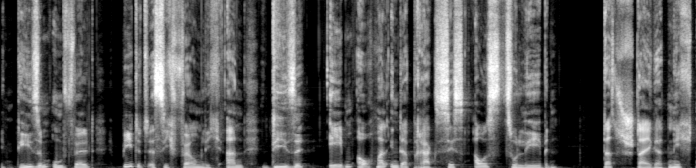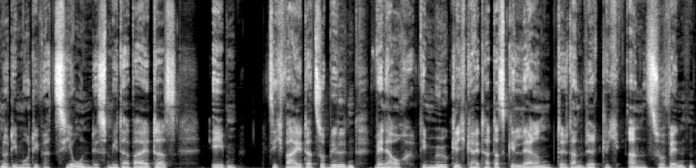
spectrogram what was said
In diesem Umfeld bietet es sich förmlich an, diese eben auch mal in der Praxis auszuleben. Das steigert nicht nur die Motivation des Mitarbeiters, eben sich weiterzubilden, wenn er auch die Möglichkeit hat, das Gelernte dann wirklich anzuwenden.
